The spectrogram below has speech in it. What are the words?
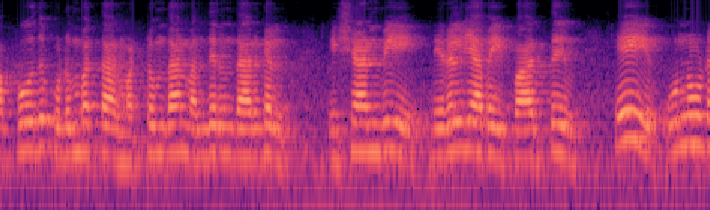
அப்போது குடும்பத்தார் மட்டும்தான் வந்திருந்தார்கள். இஷான்வி நிரல்யாவை பார்த்து ஏய் உன்னோட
